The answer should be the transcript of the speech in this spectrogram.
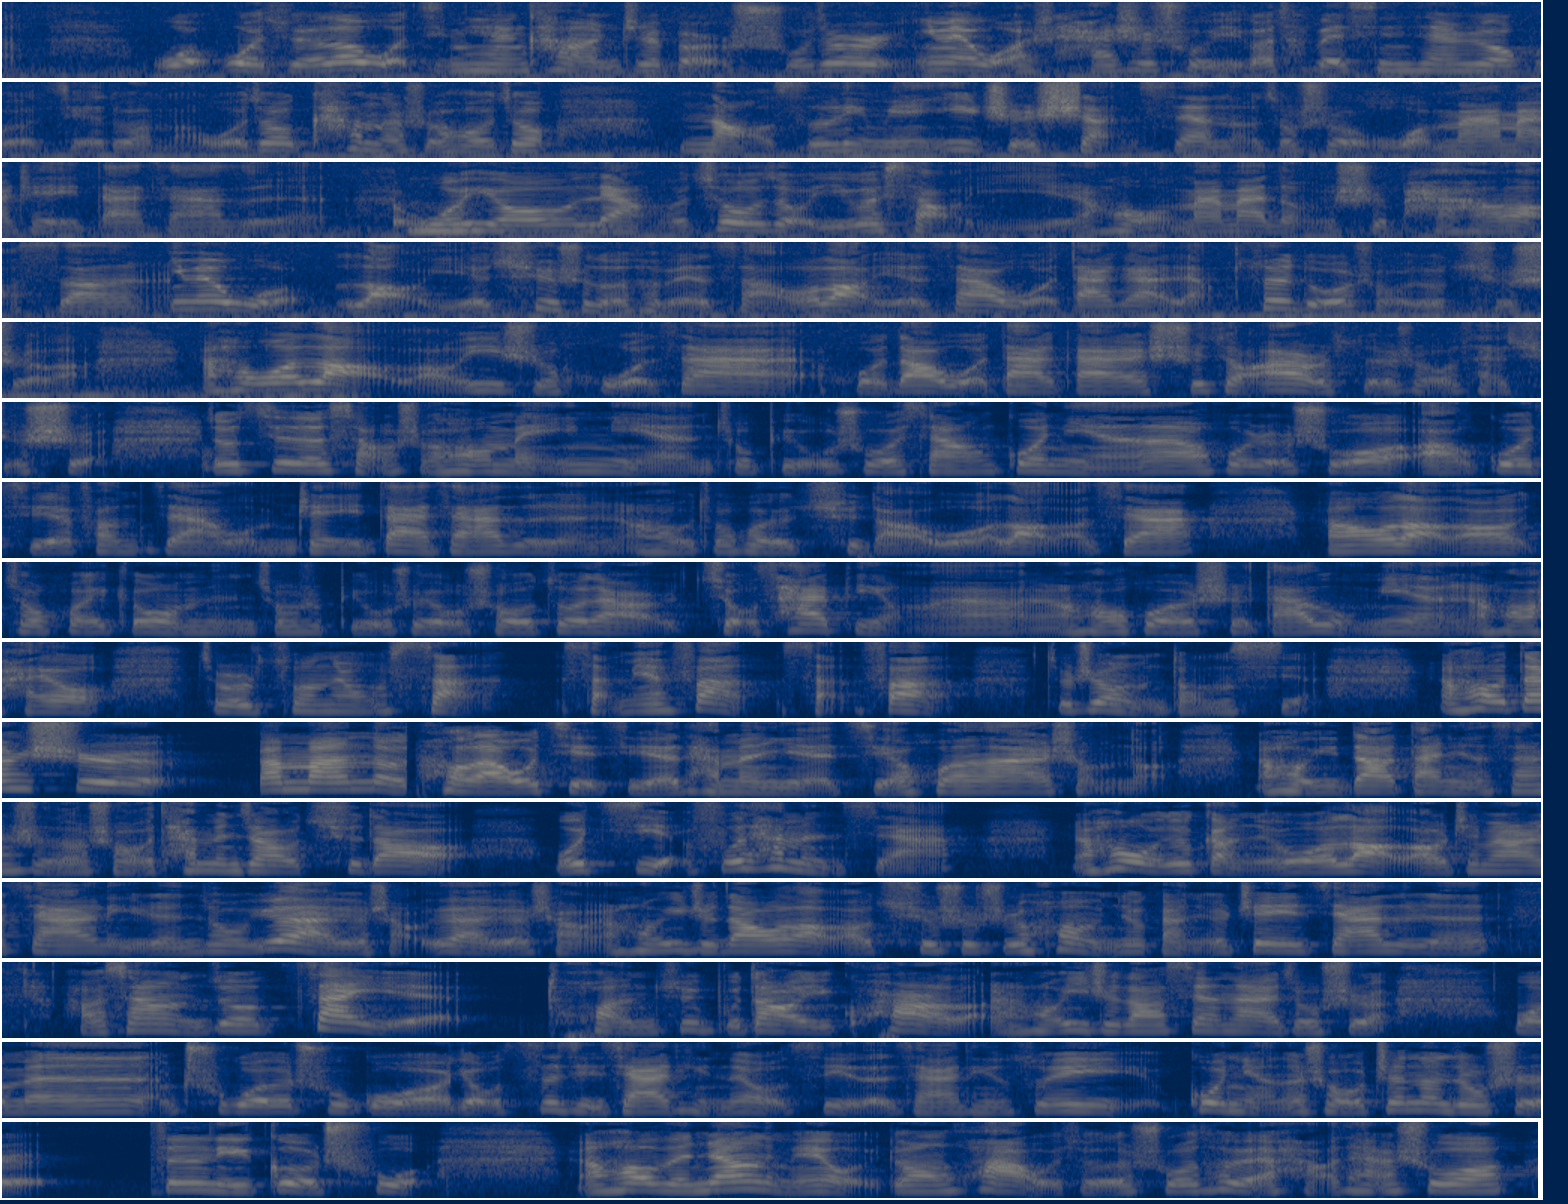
我我觉得我今天看完这本书，就是因为我还是处于一个特别新鲜热乎的阶段嘛，我就看的时候就脑子里面一直闪现的就是我妈妈这一大家子人。我有两个舅舅，一个小姨，然后我妈妈等于是排行老三，因为我姥爷去世的特别早，我姥爷在我大概两岁多的时候就去世了。然后我姥姥一直活在活到我大概十九二十岁的时候才去世，就记得小时候每一年，就比如说像过年啊，或者说啊过节放假，我们这一大家子人，然后就会去到我姥姥家，然后我姥姥就会给我们就是比如说有时候做点韭菜饼啊，然后或者是打卤面，然后还有就是做那种散散面饭、散饭，就这种东西，然后但是。慢慢的，后来我姐姐他们也结婚啦什么的，然后一到大年三十的时候，他们就要去到我姐夫他们家，然后我就感觉我姥姥这边家里人就越来越少，越来越少，然后一直到我姥姥去世之后，你就感觉这一家的人好像就再也团聚不到一块儿了，然后一直到现在，就是我们出国的出国，有自己家庭的有自己的家庭，所以过年的时候真的就是分离各处。然后文章里面有一段话，我觉得说特别好。他说：“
